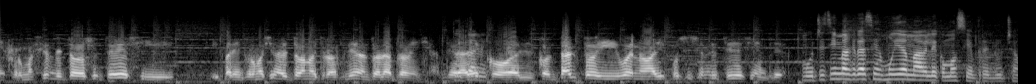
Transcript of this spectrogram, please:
información de todos ustedes y, y para información de todos nuestros afiliados en toda la provincia. Te agradezco el contacto y bueno, a disposición de ustedes siempre. Muchísimas gracias, muy amable como siempre, Lucho.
